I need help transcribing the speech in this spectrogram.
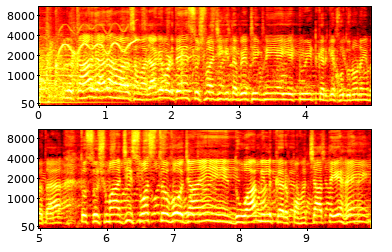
मतलब कहाँ जा रहा है हमारा समाज? आगे बढ़ते हैं। सुषमा जी की तबीयत ठीक नहीं है, ये ट्वीट करके खुद उन्होंने ही बताया। तो सुषमा जी, स्वस्थ हो जाएँ, दुआ मिलकर पहुंचाते हैं।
